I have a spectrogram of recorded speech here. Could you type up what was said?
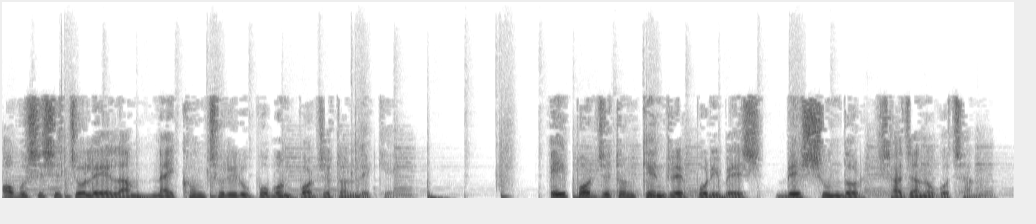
অবশেষে চলে এলাম নাইক্ষংছড়ির উপবন পর্যটন লেকে। এই পর্যটন কেন্দ্রের পরিবেশ বেশ সুন্দর, সাজানো গোছানো।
